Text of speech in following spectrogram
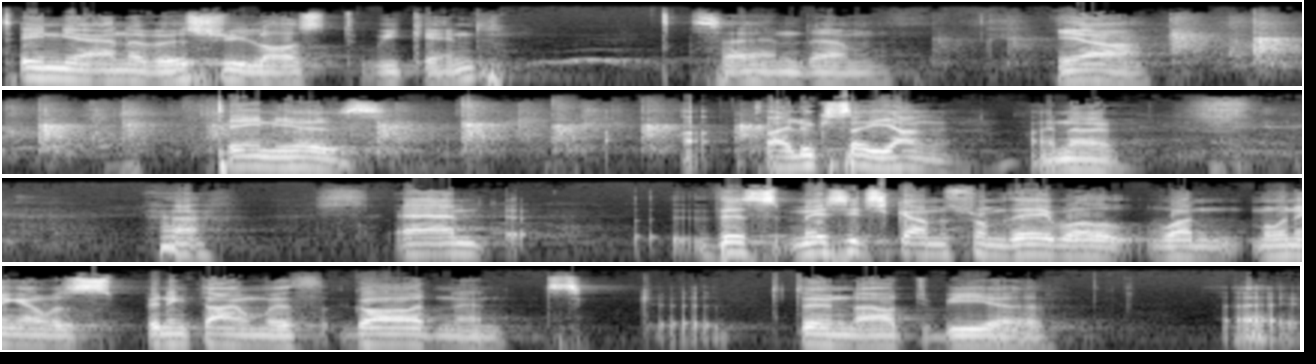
10 year anniversary last weekend. So, and um, yeah, 10 years. I look so young, I know. and this message comes from there. Well, one morning I was spending time with God, and it uh, turned out to be a, a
